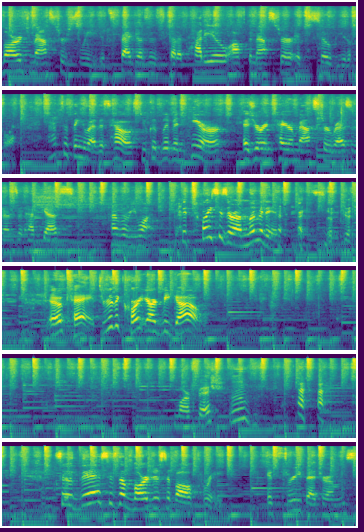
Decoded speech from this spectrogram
large master suite. It's fabulous. It's got a patio off the master. It's so beautiful. That's the thing about this house. You could live in here as your entire master residence and have guests however you want. The choices are unlimited. so good. Okay, through the courtyard we go. More fish. Mm. So this is the largest of all three. It's three bedrooms,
